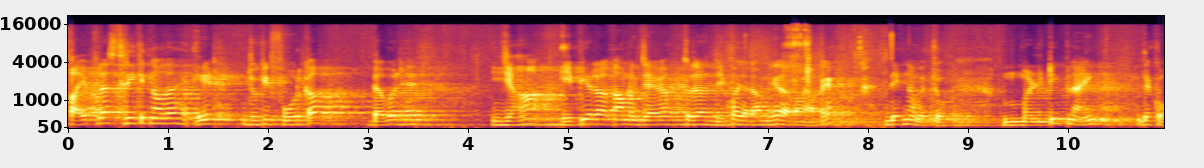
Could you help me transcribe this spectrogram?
फाइव प्लस थ्री कितना होता है? एट जो कि फोर का डबल है। यहाँ ए पी वाला काम लग जाएगा। तो ज़रा देखो, जरा मैं कर रहा हूँ यहाँ पे। देखना बच्चों मल्टीप्लाइंग देखो,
